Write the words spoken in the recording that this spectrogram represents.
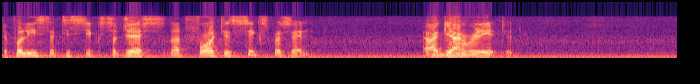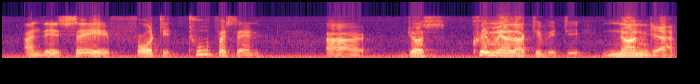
the police statistics suggest that 46% are gang related. And they say 42% are just criminal activity, non gang.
